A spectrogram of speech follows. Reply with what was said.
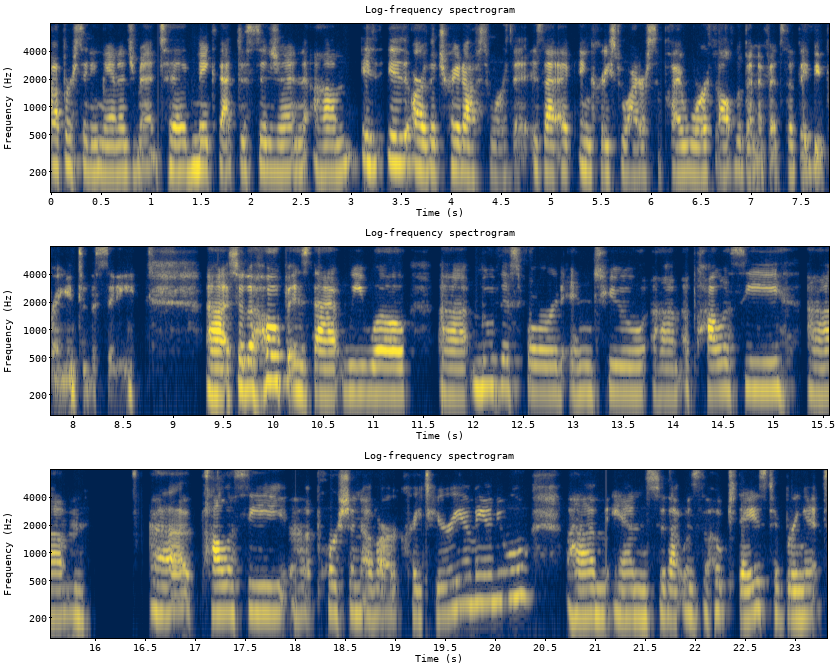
upper city management to make that decision. Um, is, is, are the trade-offs worth it? Is that increased water supply worth all the benefits that they'd be bringing to the city? Uh, so the hope is that we will uh, move this forward into um, a policy um, uh, policy uh, portion of our criteria manual. Um, and so that was the hope today is to bring it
